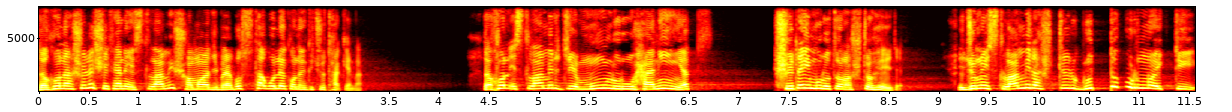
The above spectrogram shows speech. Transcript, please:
তখন আসলে সেখানে ইসলামী সমাজ ব্যবস্থা বলে কোনো কিছু থাকে না। তখন ইসলামের যে মূল রুহানিয়াত, সেটাই মূলত নষ্ট হয়ে যায়। এই জন্য ইসলামী রাষ্ট্রের গুরুত্বপূর্ণ একটি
